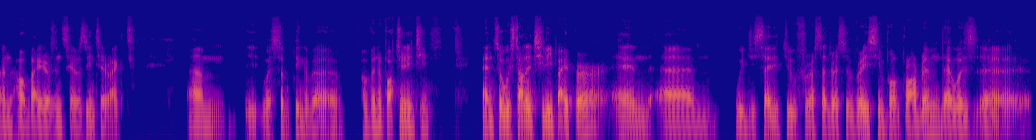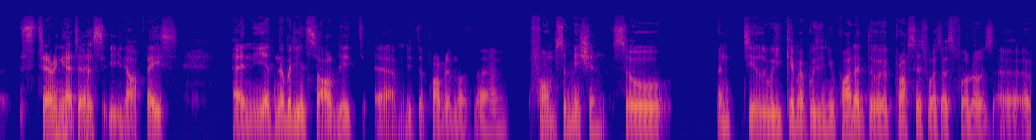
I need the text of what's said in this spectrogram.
and how buyers and sales interact um, it was something of a of an opportunity. And so we started Chili Piper, and um, we decided to first address a very simple problem that was uh, staring at us in our face, and yet nobody had solved it. Um, it's the problem of um, form submission. So until we came up with a new product, the process was as follows: a,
